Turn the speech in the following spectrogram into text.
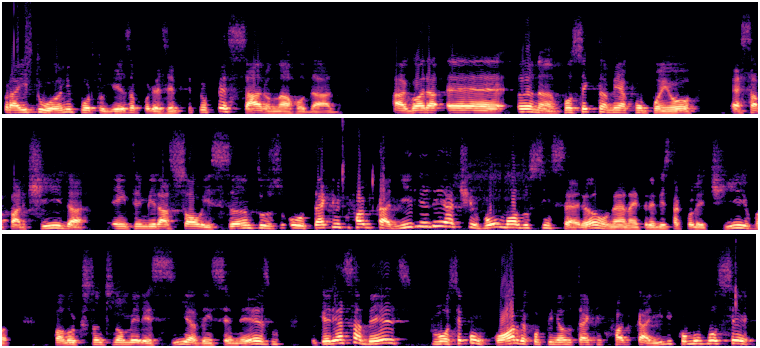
para Ituano e Portuguesa, por exemplo, que tropeçaram na rodada. Agora, é, Ana, você que também acompanhou essa partida entre Mirassol e Santos, o técnico Fábio Carilli ele ativou o modo sincerão né, na entrevista coletiva, falou que o Santos não merecia vencer mesmo. Eu queria saber você concorda com a opinião do técnico Fábio Carilli, como você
